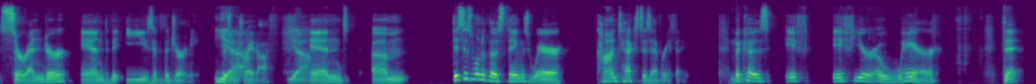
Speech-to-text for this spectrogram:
surrender and the ease of the journey. There's yeah. a trade off. Yeah. And um, this is one of those things where context is everything. Mm. Because if, if you're aware that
